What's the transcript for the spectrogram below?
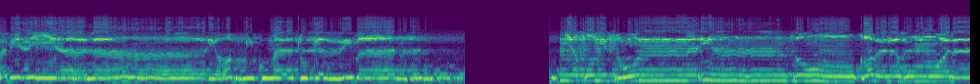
فبأي آلاء ربكما تكذبان؟ يطمثهن إنس قبلهم ولا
